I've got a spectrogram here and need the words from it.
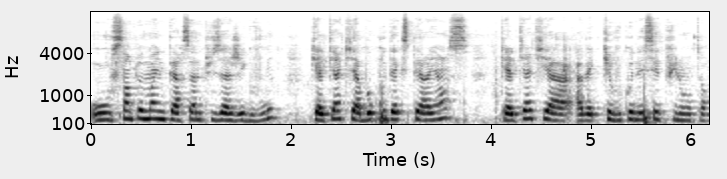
ou simplement une personne plus âgée que vous, quelqu'un qui a beaucoup d'expérience, quelqu'un que vous connaissez depuis longtemps.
